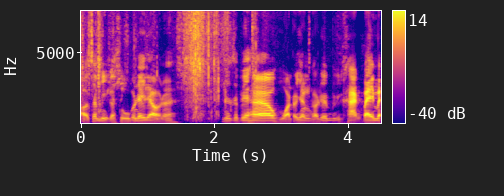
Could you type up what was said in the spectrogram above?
เอาซ้ำนี่ก็สูมันได้แล้วนะนี่จะไปหาหัวเอาหยังเขาเรียกข้างไปไหม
